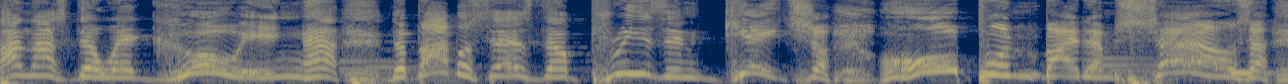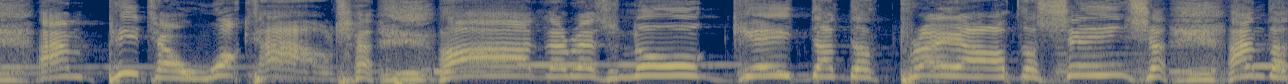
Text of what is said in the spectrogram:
And as they were going, the Bible says the prison gates opened by themselves, and Peter walked out. Ah, there is no gate that the prayer of the saints and the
